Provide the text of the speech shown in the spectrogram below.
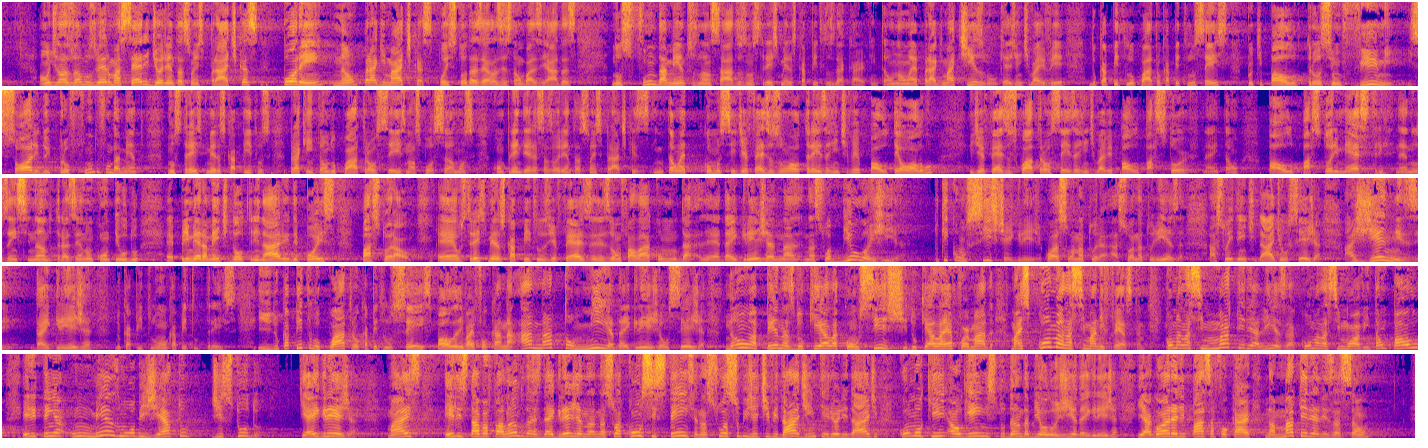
onde nós vamos ver uma série de orientações práticas, porém não pragmáticas, pois todas elas estão baseadas nos fundamentos lançados nos três primeiros capítulos da carta. Então, não é pragmatismo o que a gente vai ver do capítulo 4 ao capítulo 6, porque Paulo trouxe um firme e sólido e profundo fundamento nos três primeiros capítulos, para que então do 4 ao 6 nós possamos compreender essas orientações práticas. Então, é como se de Efésios 1 ao 3 a gente vê Paulo teólogo, e de Efésios 4 ao 6 a gente vai ver Paulo pastor. Né? Então, Paulo, pastor e mestre, né, nos ensinando, trazendo um conteúdo é, primeiramente doutrinário e depois pastoral. É, os três primeiros capítulos de Efésios, eles vão falar como da, é, da igreja na, na sua biologia. Do que consiste a igreja, qual a sua, natura, a sua natureza, a sua identidade, ou seja, a gênese da igreja, do capítulo 1 ao capítulo 3. E do capítulo 4 ao capítulo 6, Paulo ele vai focar na anatomia da igreja, ou seja, não apenas do que ela consiste, do que ela é formada, mas como ela se manifesta, como ela se materializa, como ela se move. Então, Paulo, ele tem um mesmo objeto de estudo, que é a igreja, mas ele estava falando da, da igreja na, na, sua consistência, na sua subjetividade, interioridade, como que alguém estudando a biologia da igreja, e agora ele passa a focar na materialização,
